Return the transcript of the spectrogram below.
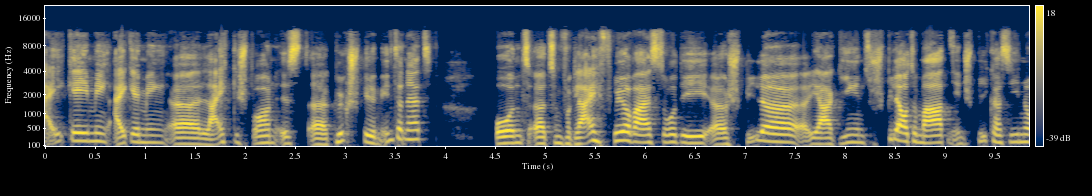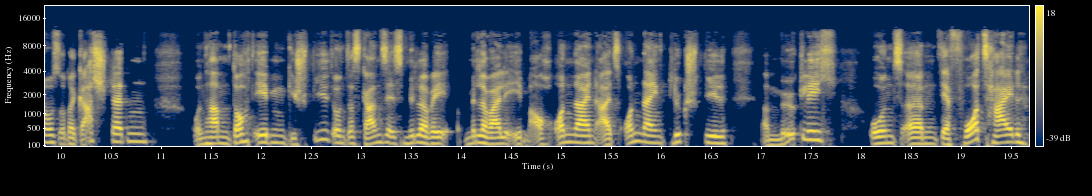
iGaming? iGaming, äh, leicht gesprochen, ist äh, Glücksspiel im Internet. Und äh, zum Vergleich, früher war es so, die äh, Spieler ja gingen zu Spielautomaten in Spielcasinos oder Gaststätten und haben dort eben gespielt und das Ganze ist mittlerweile, mittlerweile eben auch online als Online-Glücksspiel äh, möglich. Und ähm, der Vorteil,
